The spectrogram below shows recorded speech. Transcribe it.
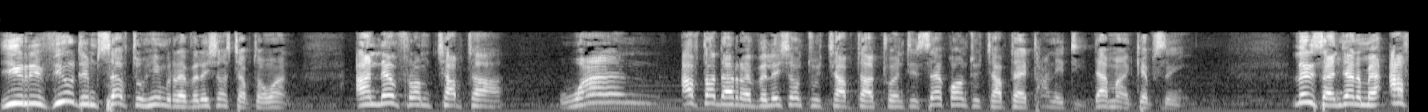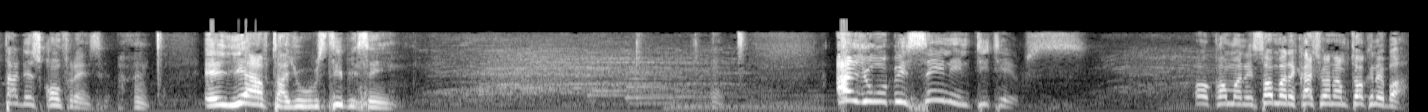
He revealed himself to him, Revelation chapter 1. And then from chapter 1, after that revelation to chapter 22nd to chapter eternity, that man kept saying. Ladies and gentlemen, after this conference, a year after, you will still be saying. And you will be seeing in details. Oh, come on, is somebody catch what I'm talking about?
